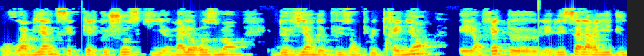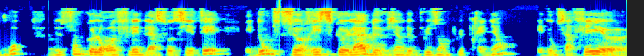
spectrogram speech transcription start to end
on voit bien que c'est quelque chose qui euh, malheureusement devient de plus en plus prégnant. Et en fait, euh, les salariés du groupe ne sont que le reflet de la société. Et donc, ce risque-là devient de plus en plus prégnant. Et donc, ça fait euh,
